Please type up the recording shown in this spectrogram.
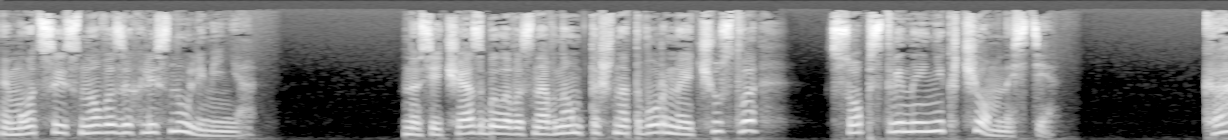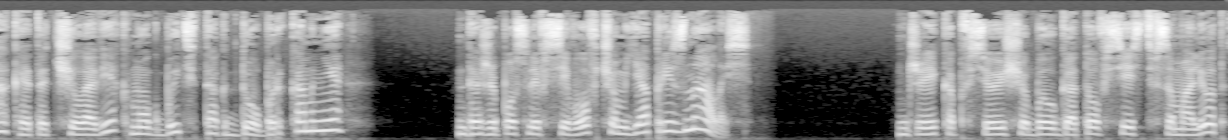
Эмоции снова захлестнули меня. Но сейчас было в основном тошнотворное чувство собственной никчемности — как этот человек мог быть так добр ко мне, даже после всего, в чем я призналась? Джейкоб все еще был готов сесть в самолет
